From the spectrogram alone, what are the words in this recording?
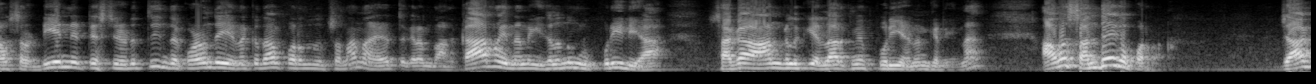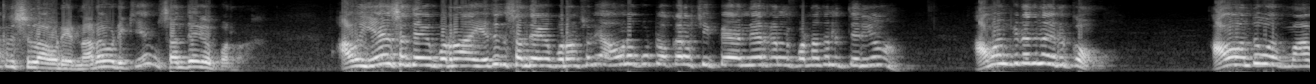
அவசரம். டிஎன்ஏ டெஸ்ட் எடுத்து இந்த குழந்தை எனக்கு தான் பிறந்துன்னு சொன்னால் நான் ஏற்றுக்கிறேன் நான் காரணம் என்னென்னு இதுலேருந்து உங்களுக்கு புரியலையா? சக ஆண்களுக்கு எல்லாருக்குமே புரியும் என்னன்னு கேட்டிங்கன்னா அவன் சந்தேகப்படுறான். ஜாக்ரிஷிலாவுடைய நடவடிக்கையை அவன் சந்தேகப்படுறான். அவன் ஏன் சந்தேகப்படுறான்? எதுக்கு சந்தேகப்படுறான்னு சொல்லி அவனை கூப்பிட்டு உட்கார வச்சு இப்போ நேர்காணல் பண்ணாதானே தெரியும். அவன்கிட்ட தான் இருக்கும். அவன் வந்து ஒரு ம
